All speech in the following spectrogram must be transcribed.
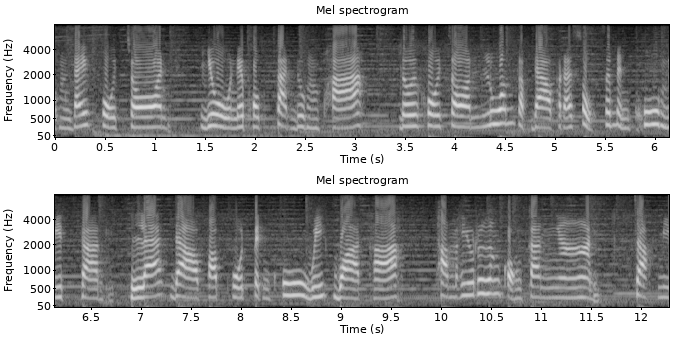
มได้โคจร อยู่ในภพกัดดุมพระโดยโคจรร่วมกับดาวพระศุกร์ซึ่งเป็นคู่มิตรกัน และดาวพระพุธเป็นคู่วิวาทะ ทำให้เรื่องของการงานจะมี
